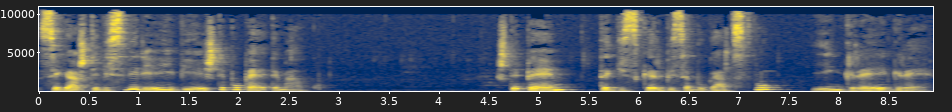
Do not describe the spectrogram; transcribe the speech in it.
Сега ще ви свиря и вие ще попеете малко. Ще пеем да ги скърби са богатство и грее, грее.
